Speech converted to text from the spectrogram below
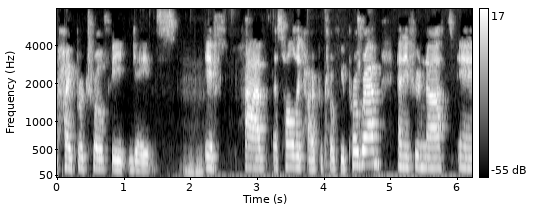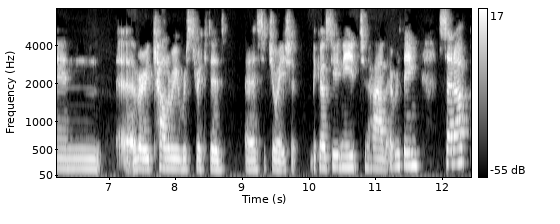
hypertrophy gains. If you have a solid hypertrophy program and if you're not in a very calorie restricted uh, situation, because you need to have everything set up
